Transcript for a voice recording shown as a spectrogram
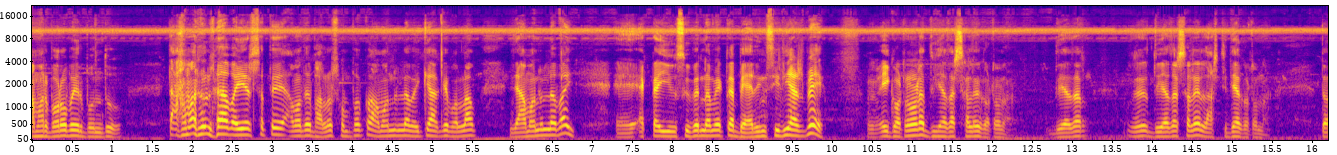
আমার বড় ভাইয়ের বন্ধু, তা আমানুল্লাহ ভাইয়ের সাথে আমাদের ভালো সম্পর্ক। আমানুল্লাহ ভাইকে আগে বললাম যে, আমানুল্লাহ ভাই একটা ইউসুফের নামে একটা ব্যারিং সিডি আসবে। এই ঘটনাটা দুই হাজার সালের ঘটনা। দুই হাজার দুই হাজার সালের লাস্টে দেওয়া ঘটনা। তো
